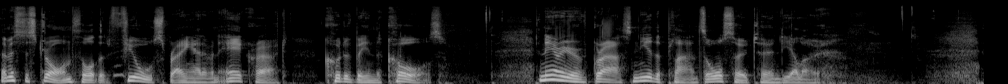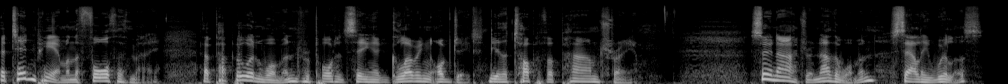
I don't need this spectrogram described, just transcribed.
and Mr. Strawn thought that fuel spraying out of an aircraft could have been the cause. An area of grass near the plants also turned yellow. At 10 pm on the 4th of May, a Papuan woman reported seeing a glowing object near the top of a palm tree. Soon after, another woman, Sally Willis,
